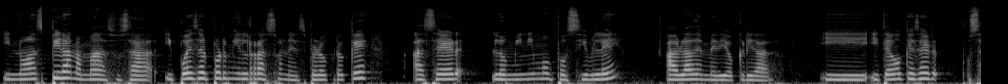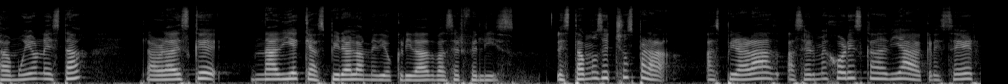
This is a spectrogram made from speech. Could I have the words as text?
y no aspiran a más, o sea, y puede ser por mil razones, pero creo que hacer lo mínimo posible habla de mediocridad. Y, tengo que ser, o sea, muy honesta, la verdad es que nadie que aspira a la mediocridad va a ser feliz. Estamos hechos para aspirar a, a ser mejores cada día, a crecer,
